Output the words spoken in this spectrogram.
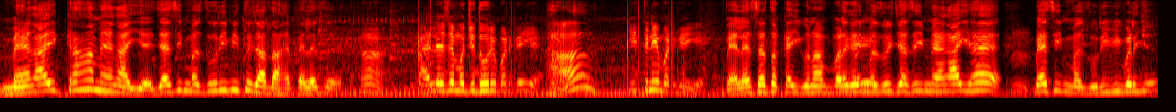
महँगाई कहाँ महँगाई है? जैसी मजदूरी भी तो ज़्यादा है पहले से। हाँ पहले से मजदूरी बढ़ गई है। हाँ। कितनी बढ़ गई है? पहले से तो कई गुना बढ़ गई मजदूरी जैसी महँगाई है वैसी मजदूरी भी बढ़ी है।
